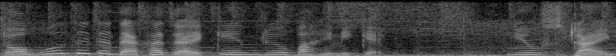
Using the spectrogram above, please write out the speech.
টহল দিতে দেখা যায় কেন্দ্রীয় বাহিনীকে। News time.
